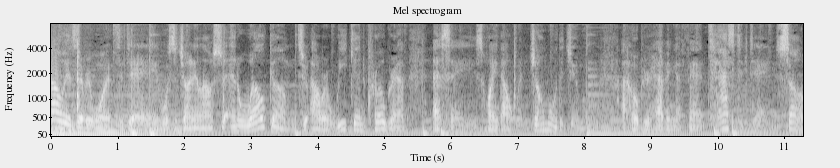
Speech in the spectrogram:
How is everyone today? 我是 Johnny 老师 and welcome to our weekend program Essays. 欢迎到我们周末的节目。I hope you're having a fantastic day. So,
